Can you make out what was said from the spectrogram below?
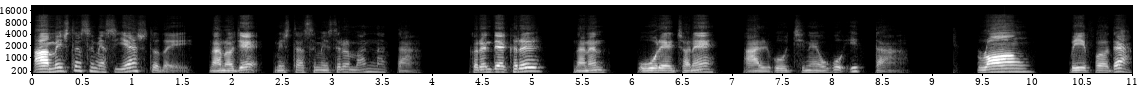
아, Mr. Smith yesterday. 난 어제 미스터 스미스를 만났다. 그런데 그를 나는 오래 전에 알고 지내오고 있다. long before that.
